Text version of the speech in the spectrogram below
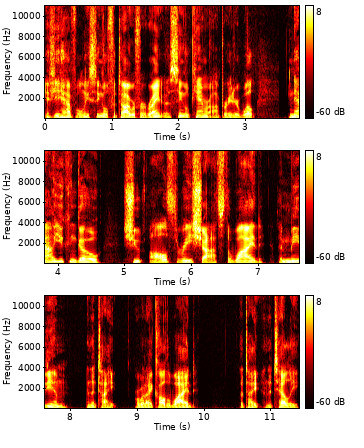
if you have only single photographer, right? A single camera operator. Well, now you can go shoot all three shots, the wide, the medium, and the tight, or what I call the wide, the tight, and the telly,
